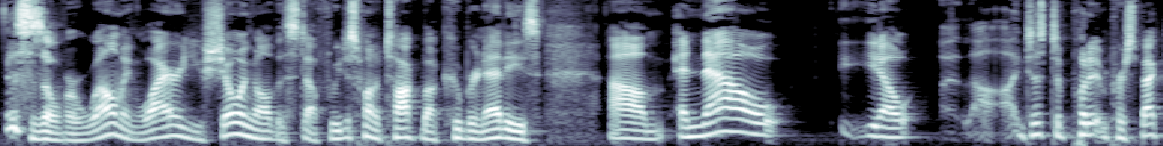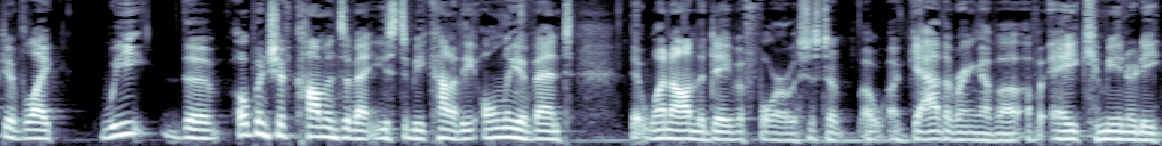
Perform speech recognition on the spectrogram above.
this is overwhelming. Why are you showing all this stuff? We just want to talk about Kubernetes. Um, and now, you know, uh, just to put it in perspective, like we the OpenShift Commons event used to be kind of the only event that went on the day before. It was just a, a, a gathering of a, of a community.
